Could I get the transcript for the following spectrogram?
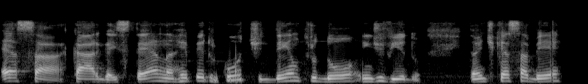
essa carga externa repercute dentro do indivíduo. Então a gente quer saber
